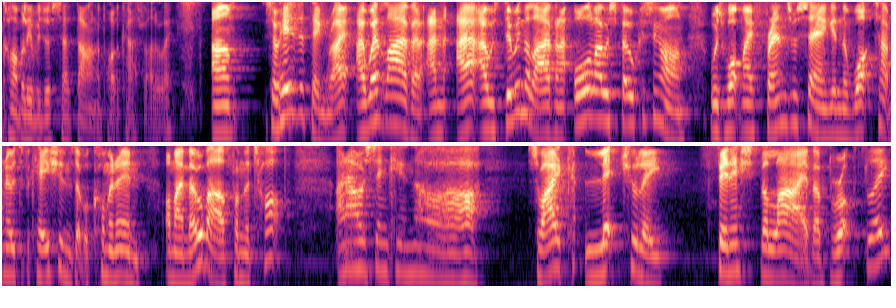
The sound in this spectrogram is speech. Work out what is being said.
Can't believe I just said that on a podcast, by the way. Um, so here's the thing, right? I went live and, and I, I, was doing the live, and I, all I was focusing on was what my friends were saying in the WhatsApp notifications that were coming in on my mobile from the top. And I was thinking, ah. Oh. So I literally finished the live abruptly,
